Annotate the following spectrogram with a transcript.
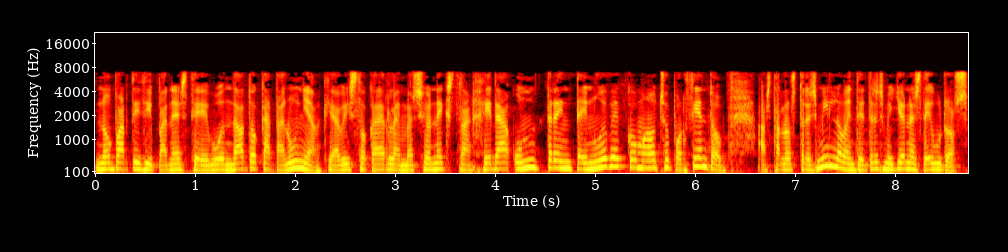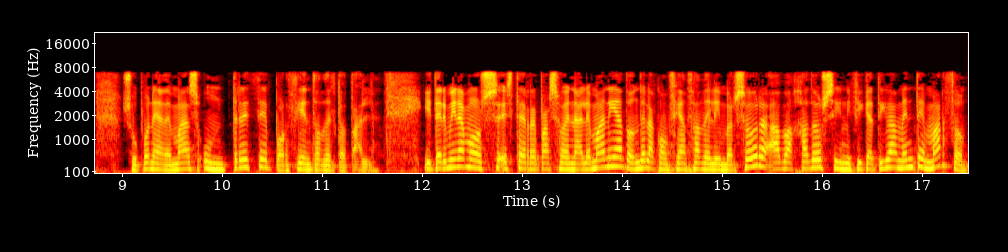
No participa en este buen dato Cataluña, que ha visto la inversión extranjera un 39,8%, hasta los 3.093 millones de euros. Supone además un 13% del total. Y terminamos este repaso en Alemania, donde la confianza del inversor ha bajado significativamente en marzo.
